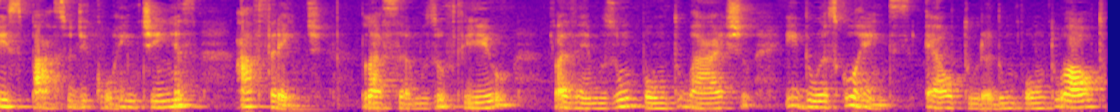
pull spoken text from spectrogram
espaço de correntinhas à frente. Laçamos o fio, fazemos um ponto baixo e duas correntes. É a altura de um ponto alto,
